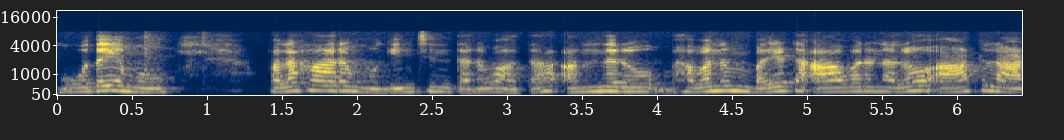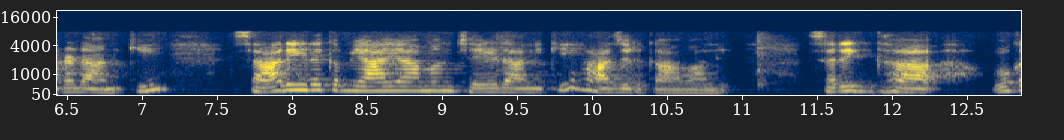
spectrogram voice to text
ఉదయము పలహారం ముగించిన తర్వాత అందరూ భవనం బయట ఆవరణలో ఆటలాడడానికి శారీరక వ్యాయామం చేయడానికి హాజరు కావాలి. సరిగ్గా ఒక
